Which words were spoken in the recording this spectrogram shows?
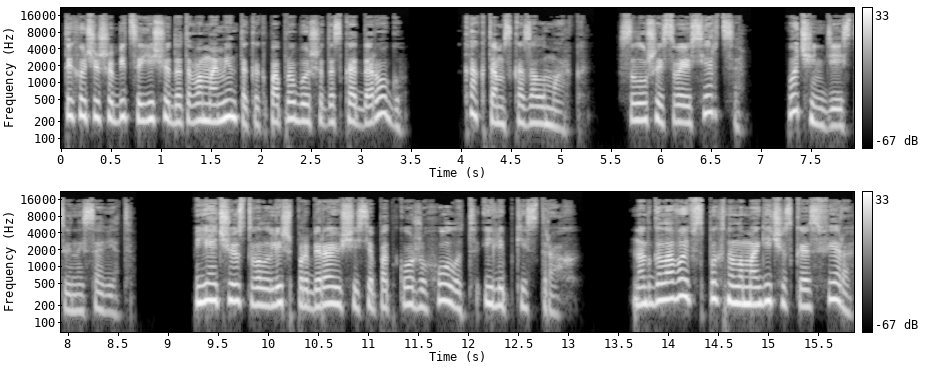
Ты хочешь убиться еще до того момента, как попробуешь отыскать дорогу? Как там сказал Марк? Слушай свое сердце. Очень действенный совет. Я чувствовала лишь пробирающийся под кожу холод и липкий страх. Над головой вспыхнула магическая сфера,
